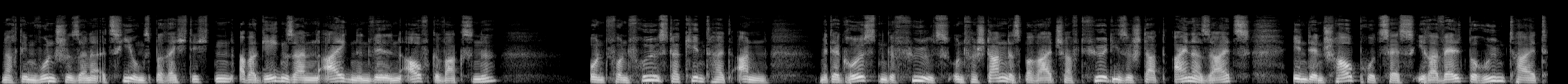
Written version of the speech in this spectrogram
nach dem Wunsche seiner Erziehungsberechtigten, aber gegen seinen eigenen Willen aufgewachsene und von frühester Kindheit an mit der größten Gefühls- und Verstandesbereitschaft für diese Stadt einerseits in den Schauprozess ihrer Weltberühmtheit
